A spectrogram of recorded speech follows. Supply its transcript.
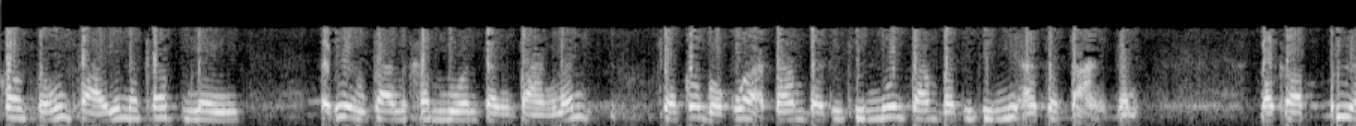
ข้อสงสัยนะครับ ในเรื่องการคำนวณต่างๆ นั้นแกก็บอกว่าตามปฏิทินนู้นตามปฏิทินนี้อาจจะต่างกันนะครับ เพื่อ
